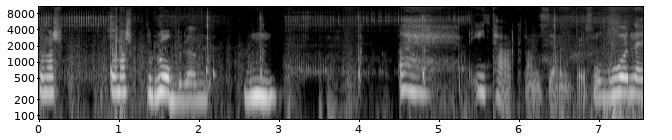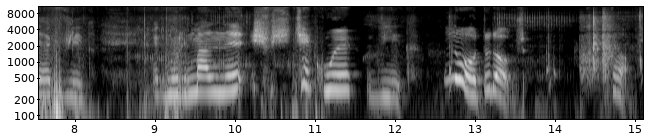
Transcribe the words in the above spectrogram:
To masz, to masz problem. Mm. I tak nam zjadł, bo jestem głodna jak wilk. Jak normalny, wściekły wilk. No, to dobrze. To dobrze.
